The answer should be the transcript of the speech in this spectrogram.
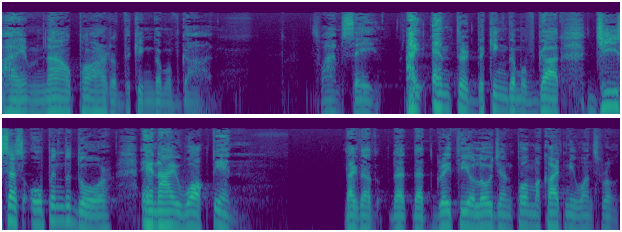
I am now part of the kingdom of God. That's why I'm saved. I entered the kingdom of God. Jesus opened the door and I walked in. Like that, that, that great theologian Paul McCartney once wrote.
